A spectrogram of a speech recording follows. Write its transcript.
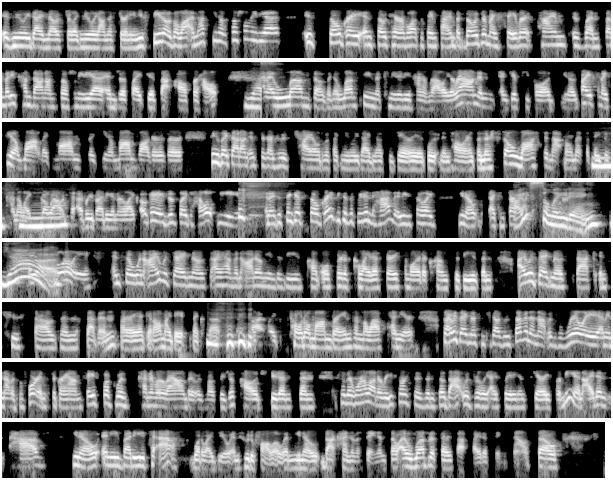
is newly diagnosed or like newly on this journey. And you see those a lot. And that's, you know, social media is so great and so terrible at the same time. But those are my favorite times is when somebody comes out on social media and just like gives that call for help. Yes. And I love those. Like I love seeing the community kind of rally around and, and give people, you know, advice. And I see it a lot, like moms, like, you know, mom bloggers or things like that on Instagram whose child was like newly diagnosed with dairy or gluten intolerance. And they're so lost in that moment that they just mm-hmm. kind of like go out to everybody and they're like, okay, just like help me. and I just think it's so great because if we didn't have it, so like, you know, I can start isolating. Yeah. totally. And so when I was diagnosed, I have an autoimmune disease called ulcerative colitis, very similar to Crohn's disease. And I was diagnosed back in 2007. Sorry, I get all my dates mixed up. like total mom brain from the last 10 years. So I was diagnosed in 2007, and that was really, I mean, that was before Instagram. Facebook was kind of around, but it was mostly just college students. And so there weren't a lot of resources. And so that was really isolating and scary for me. And I didn't have you know, anybody to ask, what do I do and who to follow and, you know, that kind of a thing. And so I love that there's that side of things now. So,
